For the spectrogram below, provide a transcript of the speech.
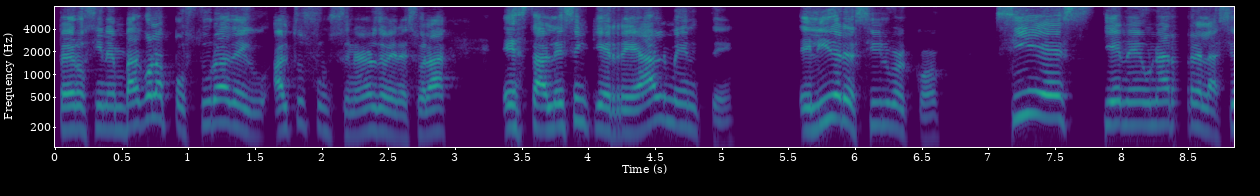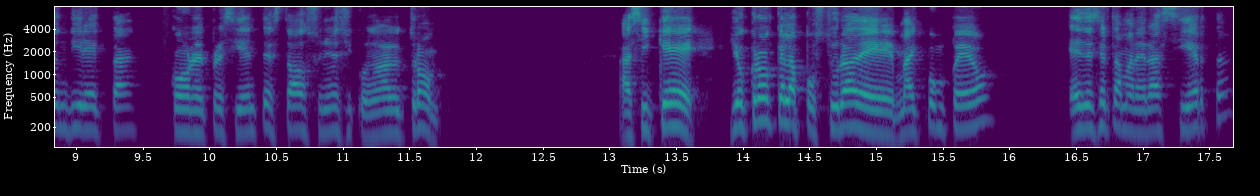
Pero sin embargo, la postura de altos funcionarios de Venezuela establecen que realmente el líder de Silvercorp sí es, tiene una relación directa con el presidente de Estados Unidos y con Donald Trump. Así que yo creo que la postura de Mike Pompeo es de cierta manera cierta,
